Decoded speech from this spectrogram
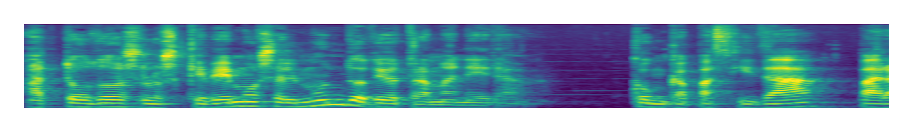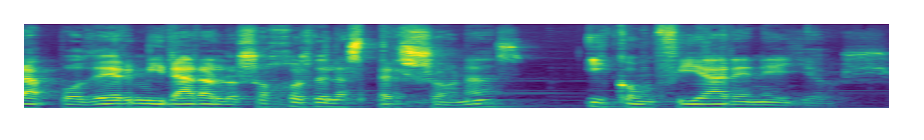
A todos los que vemos el mundo de otra manera, con capacidad para poder mirar a los ojos de las personas y confiar en ellos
